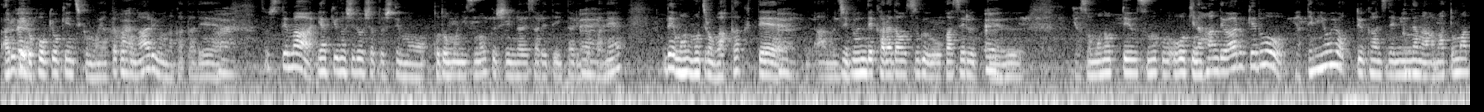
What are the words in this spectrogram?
ある程度公共建築もやったことがあるような方で、はいそしてまあ野球の指導者としても子供にすごく信頼されていたりとかね、でももちろん若くて、えあの自分で体をすぐ動かせるっていう、よそ者っていうすごく大きなハンデはあるけどやってみようよっていう感じでみんながまとまっ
